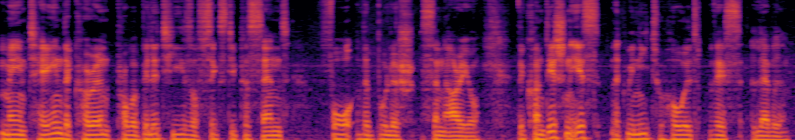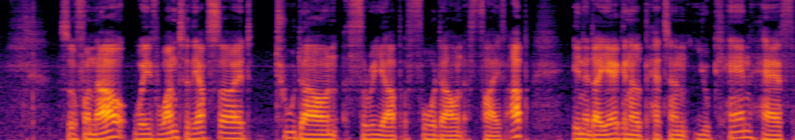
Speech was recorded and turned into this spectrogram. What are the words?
maintain the current probabilities of 60% for the bullish scenario. The condition is that we need to hold this level. So for now, wave one to the upside, two down, three up, four down, five up in a diagonal pattern, you can have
